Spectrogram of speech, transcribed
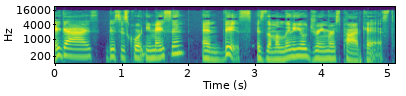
Hey guys, this is Courtney Mason, and this is the Millennial Dreamers Podcast.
